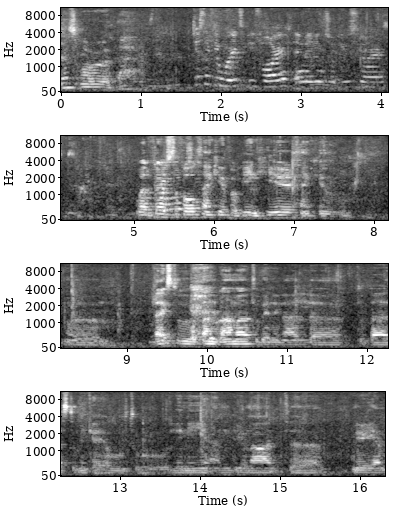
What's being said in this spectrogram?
Questions or? Just a few words before and maybe introduce your. Well, first of all, thank you for being here. Thank you. Um, thanks to Panorama, to Berlinale, uh, to Baz, to Mikhail, to Lini and Leonard, uh, Miriam,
